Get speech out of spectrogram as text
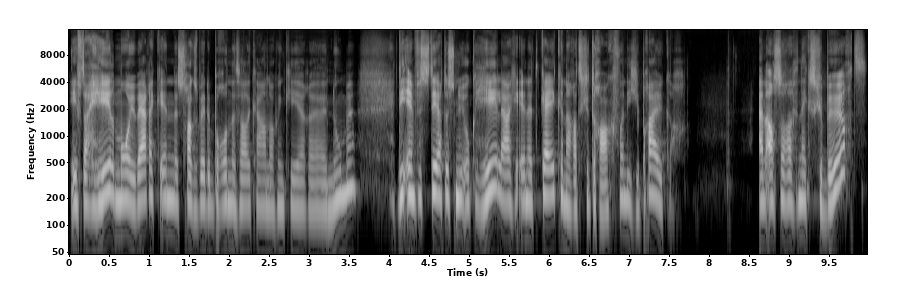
heeft daar heel mooi werk in. Dus straks bij de bronnen zal ik haar nog een keer noemen. Die investeert dus nu ook heel erg in het kijken naar het gedrag van die gebruiker. En als er niks gebeurt,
